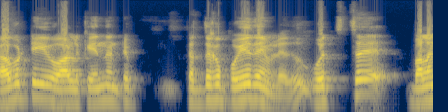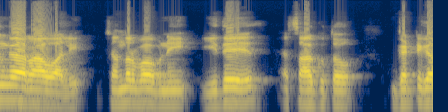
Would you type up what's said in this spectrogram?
కాబట్టి వాళ్ళకి ఏంటంటే పెద్దగా పోయేదేం లేదు. వస్తే బలంగా రావాలి. చంద్రబాబుని ఇదే సాకుతో గట్టిగా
